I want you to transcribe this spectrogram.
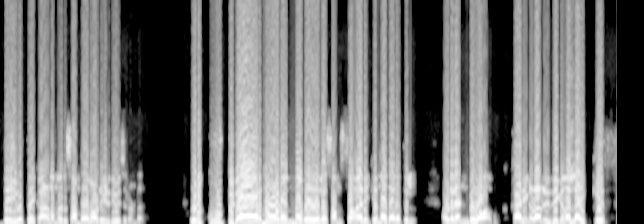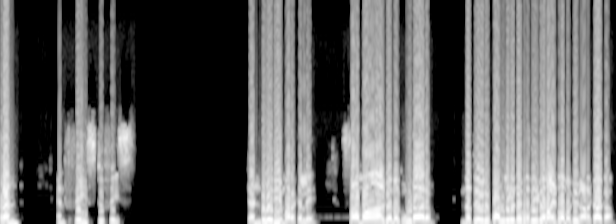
ദൈവത്തെ കാണുന്ന ഒരു സംഭവം അവിടെ എഴുതി വെച്ചിട്ടുണ്ട്. ഒരു കൂട്ടുകാരനോട് എന്ന പോലെ സംസാരിക്കുന്ന തരത്തിൽ അവിടെ രണ്ട് കാര്യങ്ങളാണ് എഴുതിയിരിക്കുന്നത്. Like a friend and face to face രണ്ടു വരിയും മറക്കല്ലേ? സമാഗമ കൂടാരം. ഇന്നത്തെ ഒരു പള്ളിയുടെ പ്രതീകമായിട്ട് നമുക്ക് കണക്കാക്കാം.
